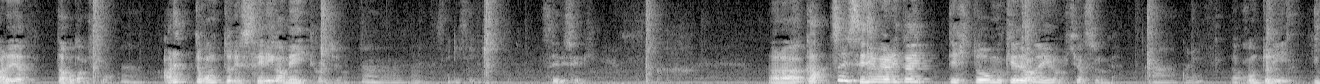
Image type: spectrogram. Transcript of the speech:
あれやったことあるでしょ？うん。あれって本当に競りがメインって感じじゃん。うんうんうん。競り競り競り競りだからがっつり競りをやりたいって人向けではないような気がするねなんか本当にい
